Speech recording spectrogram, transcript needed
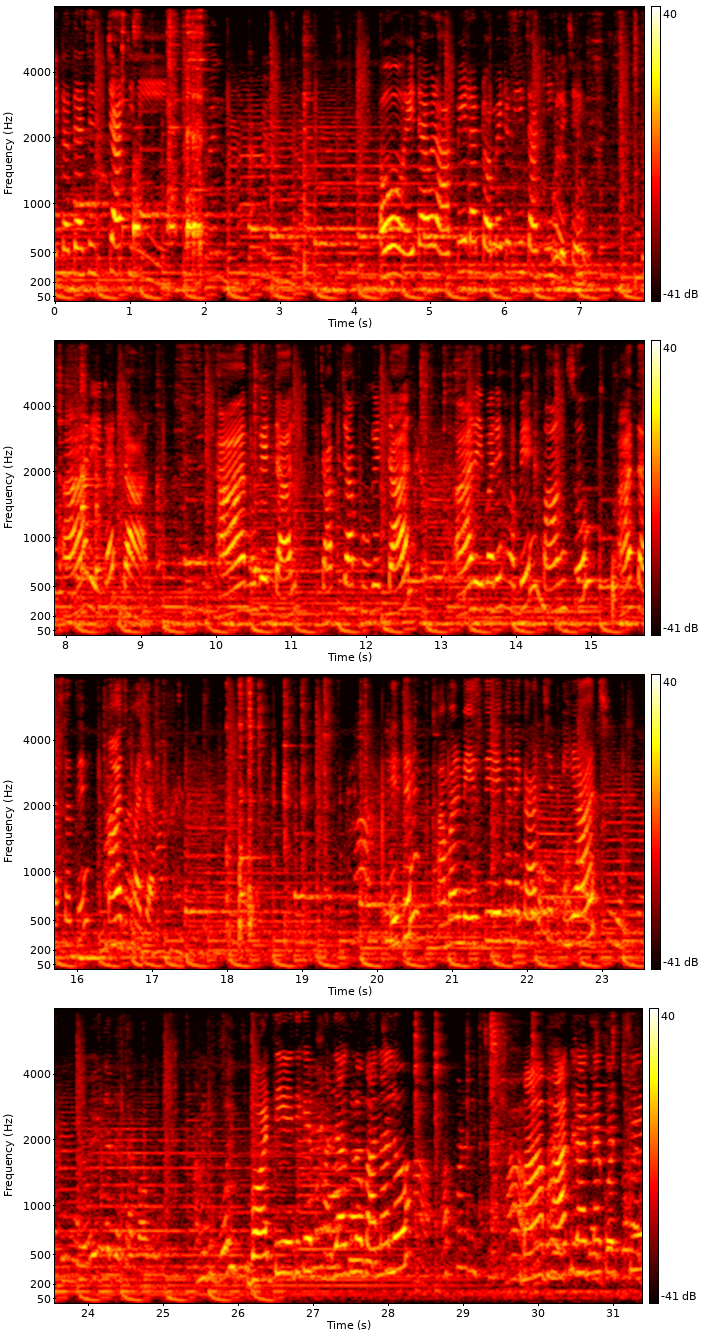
এটাতে আছে চাটনি। ও এটা আবার আপেল আর টমেটো দিয়ে চাটনি হয়েছে। আর এটা ডাল। আর মুগের ডাল চাপ চাপ মুগের ডাল। আর এবারে হবে মাংস আর তার সাথে মাছ ভাজা। এই যে আমার মেজ দিয়ে এখানে কাটছে পেঁয়াজ। বর্দি এদিকে ভাজাগুলো বানালো। মা ভাত রান্না করছে।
